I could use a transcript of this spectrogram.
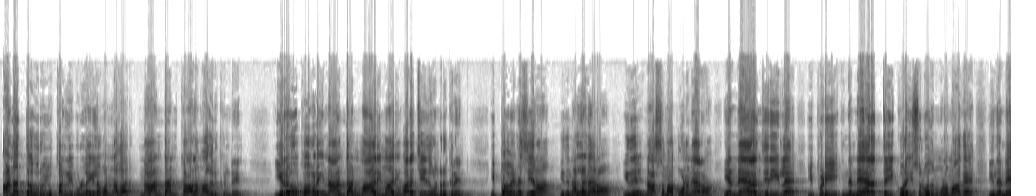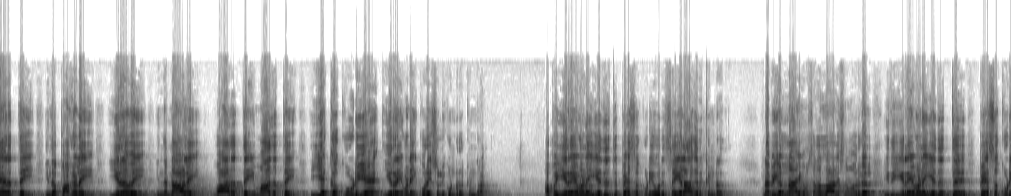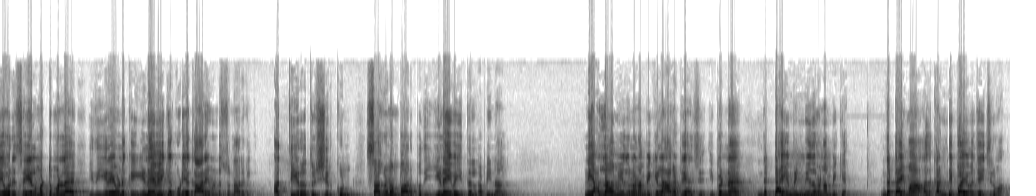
அனத்தஹ்ரு யு கல்லிபுல் லைல வண்ணகார் நான் தான் காலமாக இருக்கின்றேன். இரவு பகலை நான் தான் மாறி மாறி வரச் செய்து கொண்டிருக்கிறேன். இப்போ அவன் என்ன செய்கிறான் இது நல்ல நேரம். இது நாசமாக போன நேரம். என் நேரம் சரியில்லை. இப்படி இந்த நேரத்தை குறை சொல்வதன் மூலமாக இந்த நேரத்தை இந்த பகலை இரவை இந்த நாளை வாரத்தை மாதத்தை இயக்கக்கூடிய இறைவனை குறை சொல்லி கொண்டிருக்கின்றான். அப்போ இறைவனை எதிர்த்து பேசக்கூடிய ஒரு செயலாக இருக்கின்றது. நபிகள் நாயகம் சல்லா அலிஸ்லாம் அவர்கள் இது இறைவனை எதிர்த்து பேசக்கூடிய ஒரு செயல் மட்டுமல்ல இது இறைவனுக்கு இணை வைக்கக்கூடிய காரியம் என்று சொன்னார்கள். அத்தீரத்து ஷிர்குன் சகுனம் பார்ப்பது இணை வைத்தல் அப்படின்னாங்க. நீ அல்லாஹ் மீது உள்ள நம்பிக்கையெல்லாம் அகற்றியாச்சு. இப்போ என்ன? இந்த டைமின் மீது உள்ள நம்பிக்கை. இந்த டைமா அது கண்டிப்பாக இவன் ஜெயிச்சிருவான்.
